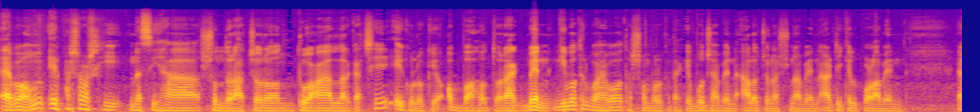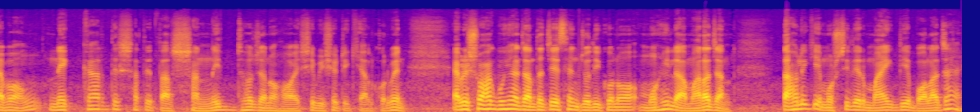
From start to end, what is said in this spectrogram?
এবং এর পাশাপাশি নাসিহা, সুন্দর আচরণ, দোয়া আল্লাহর কাছে এগুলোকে অব্যাহত রাখবেন। গিবতের ভয়াবহতা সম্পর্কে তাকে বোঝাবেন, আলোচনা শোনাবেন আর্টিকেল পড়াবেন। এবং নেককারদের সাথে তার সান্নিধ্য যেন হয় সে বিষয়টি খেয়াল করবেন। এমনি সোহাগ ভূঁইয়া জানতে চেয়েছেন, যদি কোনো মহিলা মারা যান, তাহলে কি মসজিদের মাইক দিয়ে বলা যায়?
